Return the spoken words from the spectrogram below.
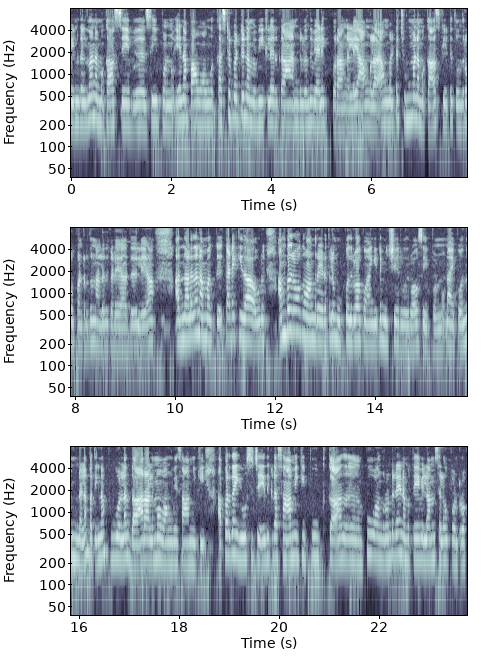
பெண்கள் தான் நம்ம காசு சேவ் சேவ் பண்ணணும். ஏன்னா பாவம் அவங்க கஷ்டப்பட்டு நம்ம வீட்டில் இருக்க ஆண்கள் வந்து வேலைக்கு போகிறாங்க இல்லையா? அவங்கள அவங்கள்ட்ட சும்மா நம்ம காசு கேட்டு தொந்தரவு பண்ணுறதும் நல்லது கிடையாது இல்லையா? அதனால தான் நமக்கு கிடைக்குதா? ஒரு ஐம்பது ரூபாய்க்கு வாங்குற இடத்துல முப்பது ரூபாய்க்கு வாங்கிட்டு மிச்சம் இருபது ரூபா சேவ் பண்ணணும். நான் இப்போ வந்து முன்னெல்லாம் பார்த்தீங்கன்னா பூவெல்லாம் தாராளமாக வாங்குவேன் சாமிக்கு. அப்புறம் தான் யோசித்தேன் எதுக்குடா சாமிக்கு பூ கா பூ வாங்குறோன்றே நம்ம தேவையில்லாமல் செலவு பண்ணுறோம்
